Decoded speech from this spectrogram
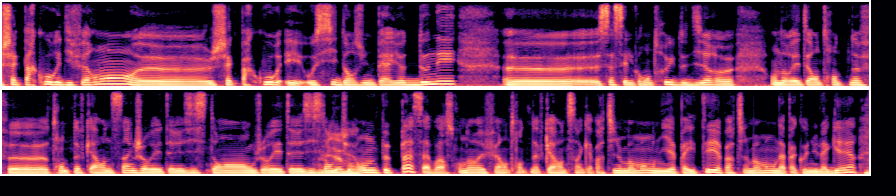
chaque parcours est différent, euh, chaque parcours est aussi dans une période donnée. Euh, ça, c'est le grand truc de dire euh, on aurait été en 39, euh, 39-45, j'aurais été résistant ou j'aurais été résistante. Évidemment. On ne peut pas savoir ce qu'on aurait fait en 39-45. À partir du moment où on n'y a pas été, à partir du moment où on n'a pas connu la guerre, Mm.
